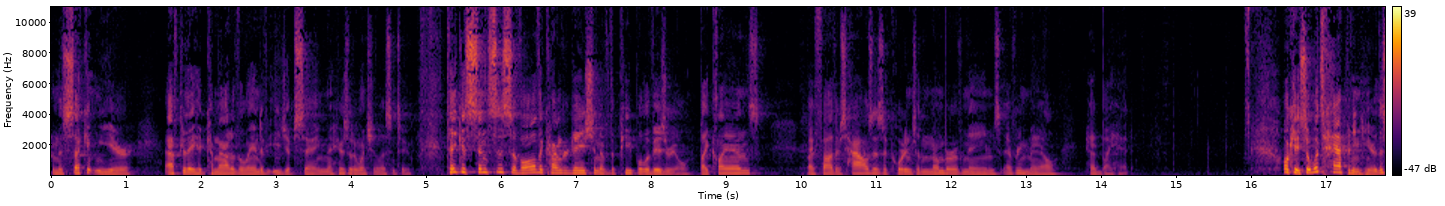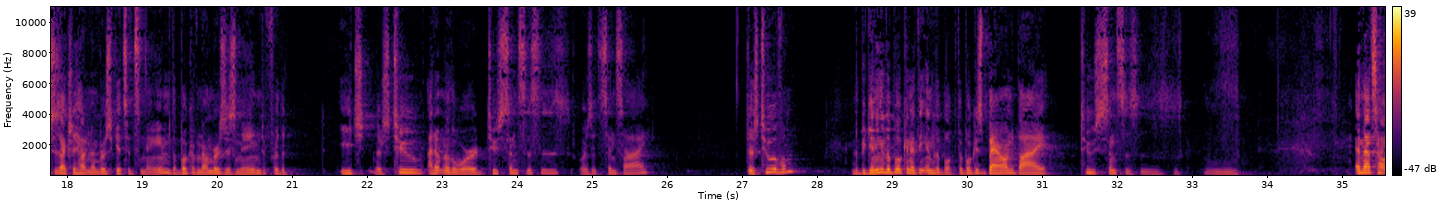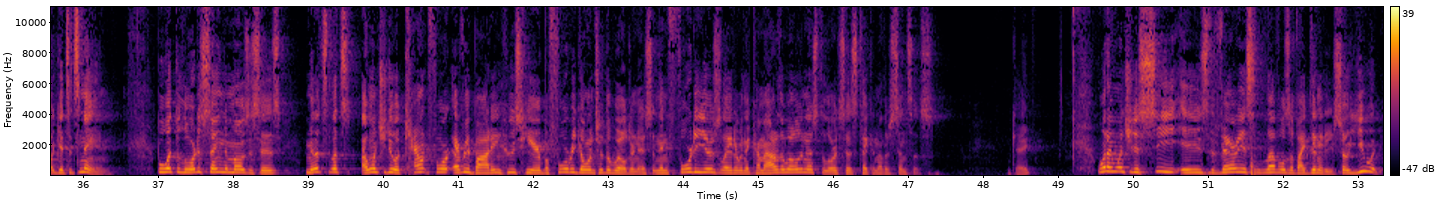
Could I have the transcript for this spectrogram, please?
in the second year after they had come out of the land of Egypt, saying, Now here's what I want you to listen to Take a census of all the congregation of the people of Israel, by clans, by fathers' houses, according to the number of names, every male, head by head. Okay, so what's happening here? This is actually how Numbers gets its name. The book of Numbers is named for the each, there's two, I don't know the word, two censuses, or is it censi? There's two of them, the beginning of the book and at the end of the book. The book is bound by two censuses. And that's how it gets its name. But what the Lord is saying to Moses is, let's, let's, I want you to account for everybody who's here before we go into the wilderness. And then 40 years later, when they come out of the wilderness, the Lord says, take another census. Okay? What I want you to see is the various levels of identity. So you would,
